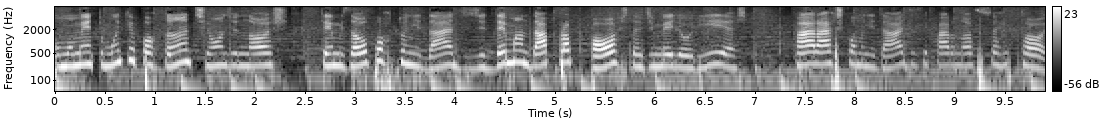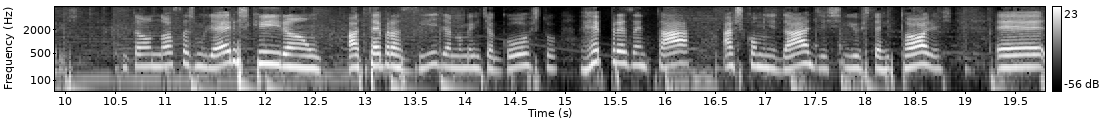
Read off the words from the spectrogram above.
Um momento muito importante onde nós temos a oportunidade de demandar propostas de melhorias para as comunidades e para os nossos territórios. Então, nossas mulheres que irão até Brasília no mês de agosto representar as comunidades e os territórios é,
